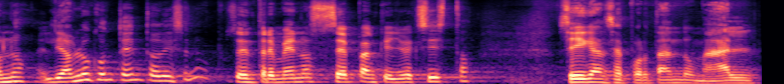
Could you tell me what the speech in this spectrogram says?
¿O no? El diablo contento dice, no, pues entre menos sepan que yo existo, síganse portando mal,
